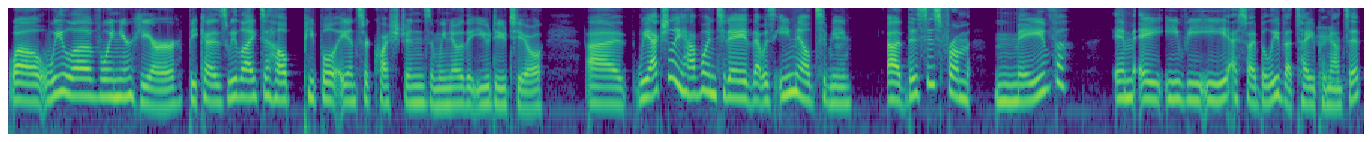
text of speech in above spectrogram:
Well, we love when you're here because we like to help people answer questions, and we know that you do too. Uh, we actually have one today that was emailed to me. Uh, this is from Maeve, M A E V E. So I believe that's how you pronounce it.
